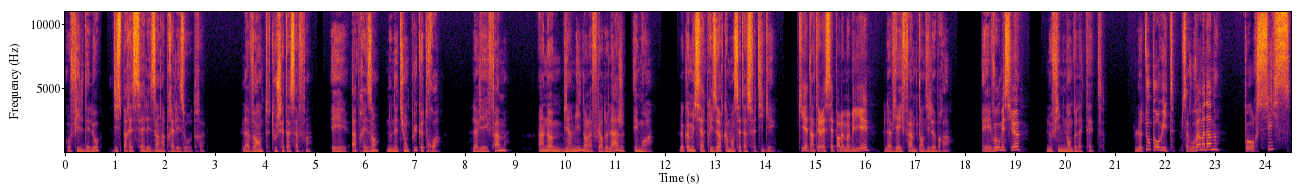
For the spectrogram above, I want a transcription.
au fil des lots, disparaissaient les uns après les autres. La vente touchait à sa fin, et, à présent, nous n'étions plus que trois. La vieille femme, un homme bien mis dans la fleur de l'âge, et moi. Le commissaire-priseur commençait à se fatiguer. Qui est intéressé par le mobilier? La vieille femme tendit le bras. Et vous, messieurs? Nous fîmes nom de la tête. Le tout pour huit, ça vous va, madame? Pour six?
